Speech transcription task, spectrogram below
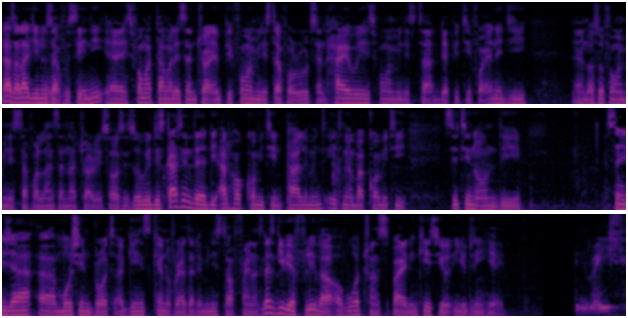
That's Alhaji Inusah Fuseini. Uh, he's former Tamale Central MP, former Minister for Roads and Highways, former Minister Deputy for Energy, and also former Minister for Lands and Natural Resources. So we're discussing the, the ad hoc committee in Parliament, eight-member committee sitting on the censure uh, motion brought against Ken Ofori-Atta, the Minister of Finance. Let's give you a flavor of what transpired in case you, you didn't hear it. Raised.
